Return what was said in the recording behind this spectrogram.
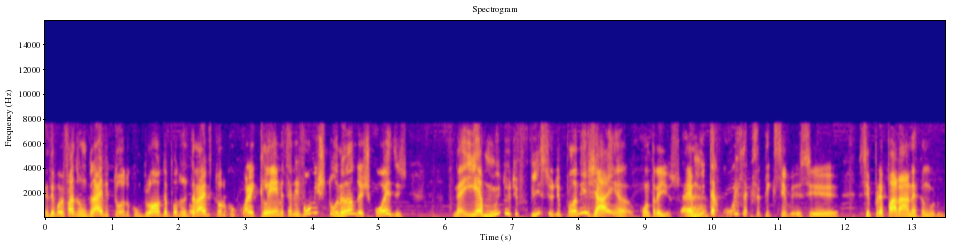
depois faz um drive todo com o Blond, depois um drive todo com o Corey Clemens. Eles vão misturando as coisas. Né? E é muito difícil de planejar hein, contra isso. É. é. muita coisa que você tem que se, se, se preparar, né, Canguru?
